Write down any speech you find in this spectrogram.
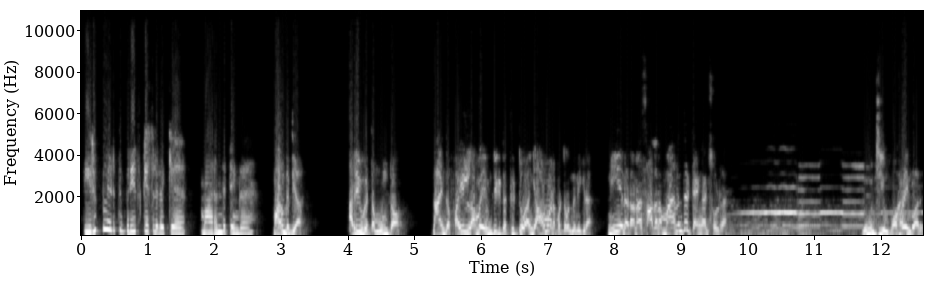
திருப்பி எடுத்து பிரீஃப் கேஸ்ல வைக்க மறந்துட்டேங்க. மறந்துட்டியா? அறிவு கட்ட முண்டம். நான் இந்த ஃபைல் இல்லாம எம்டி கிட்ட திட்டு வாங்கி அவமானப்பட்டு வந்து நிக்கிறேன். நீ என்னடானா சாதாரண மறந்துட்டேங்கன்னு சொல்ற. மூஞ்சியும் முகரையும் பாரு.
